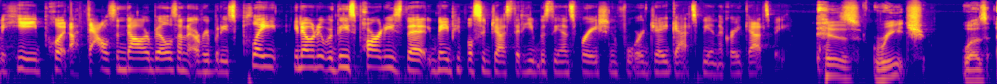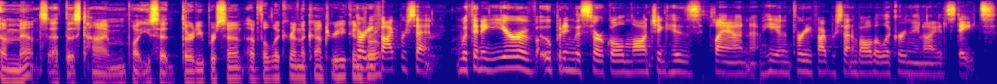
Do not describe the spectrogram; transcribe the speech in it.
He put $1,000 bills on everybody's plate. You know, and it were these parties that made people suggest that he was the inspiration for Jay Gatsby and the Great Gatsby. His reach was immense at this time. What you said, 30% of the liquor in the country he controlled? 35%. Within a year of opening the circle and launching his plan, he owned 35% of all the liquor in the United States,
